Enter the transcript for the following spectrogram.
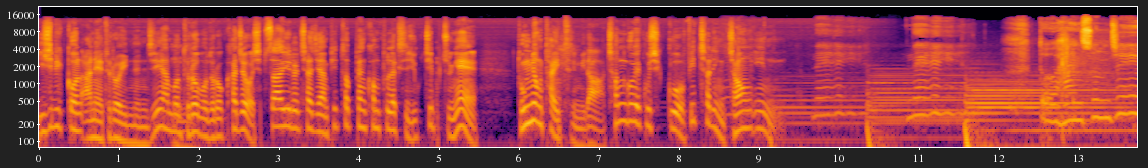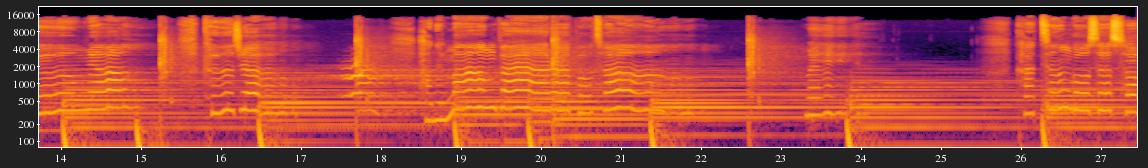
20위권 안에 들어 있는지 한번 음. 들어보도록 하죠. 14위를 차지한 피터팬 컴플렉스 6집 중에 동명 타이틀입니다. 1999 피처링 정인. 또 한숨 지으며 그저 하늘만 바라보던 매일 같은 곳에 서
